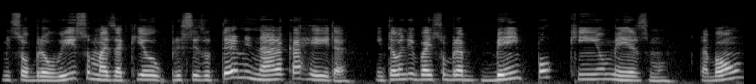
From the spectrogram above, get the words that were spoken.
me sobrou isso, mas aqui eu preciso terminar a carreira, então ele vai sobrar bem pouquinho mesmo, tá bom?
